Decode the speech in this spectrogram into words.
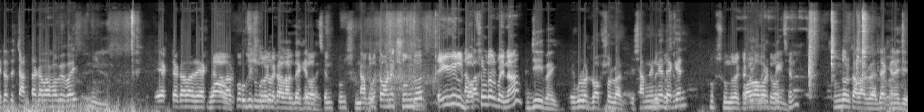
এটাতে চারটা কালার হবে ভাই। একটা কালার একটা কালার খুবই সুন্দর কালার দেখেন পাচ্ছেন খুব সুন্দর। কাপড়টা অনেক সুন্দর। এইগুলো ড্রপ শোল্ডার ভাই না? জি ভাই এগুলো ড্রপ শোল্ডার সামনে নিয়ে দেখেন খুব সুন্দর একটা। পাচ্ছেন। সুন্দর কালার ভাই দেখেন এই যে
